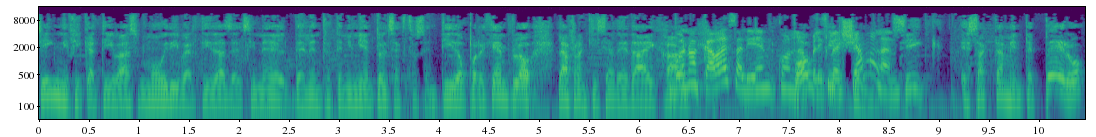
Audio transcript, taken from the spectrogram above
significativas, muy divertidas del cine del, del entretenimiento, El Sexto Sentido, por ejemplo, la franquicia de Die Hard. Bueno, acaba de salir con Pulp la película Fiction. de Shyamalan. Sí, exactamente, pero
